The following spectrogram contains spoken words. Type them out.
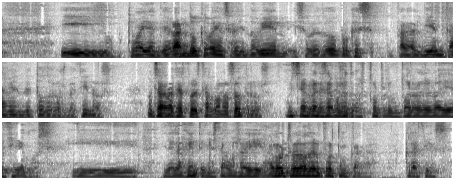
y que vayan llegando, que vayan saliendo bien y sobre todo porque es para el bien también de todos los vecinos. Muchas gracias por estar con nosotros. Muchas gracias a vosotros por preocuparos del Valle de Ciegos y de la gente que estamos ahí al otro lado del puerto en Caga. Gracias.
